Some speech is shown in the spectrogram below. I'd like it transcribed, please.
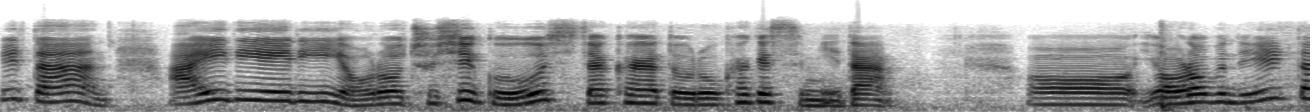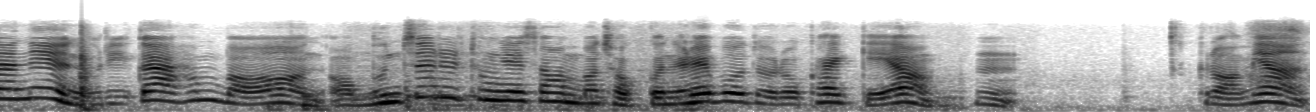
일단 IDL이 열어주시고 시작하도록 하겠습니다. 어, 여러분들 일단은 우리가 한번 어, 문제를 통해서 한번 접근을 해보도록 할게요. 음. 그러면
